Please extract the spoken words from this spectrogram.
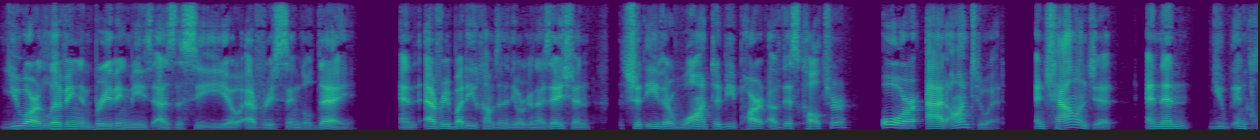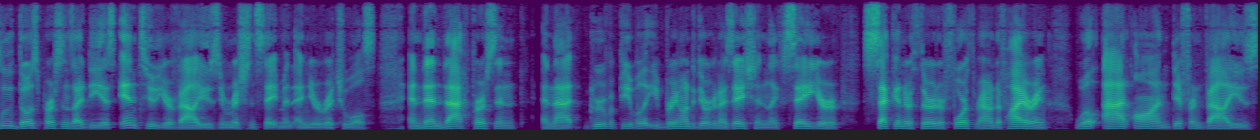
you are living and breathing these as the CEO every single day. And everybody who comes into the organization should either want to be part of this culture or add on to it and challenge it. And then you include those person's ideas into your values, your mission statement, and your rituals. And then that person and that group of people that you bring onto the organization, like say your second or third or fourth round of hiring, will add on different values.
